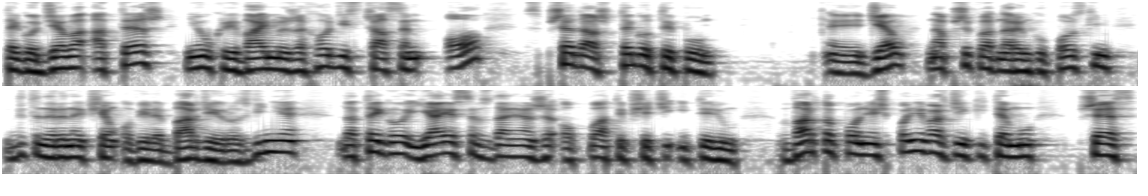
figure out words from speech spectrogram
tego dzieła, a też nie ukrywajmy, że chodzi z czasem o sprzedaż tego typu dzieł, na przykład na rynku polskim, gdy ten rynek się o wiele bardziej rozwinie. Dlatego ja jestem zdania, że opłaty w sieci Ethereum warto ponieść, ponieważ dzięki temu przez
